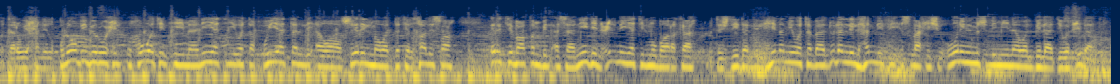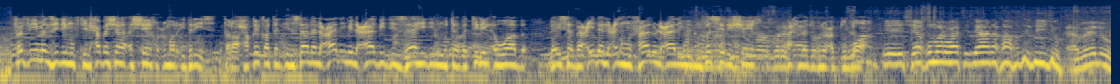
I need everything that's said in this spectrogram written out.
وترويحا للقلوب بروح الأخوة الإيمانية وتقوية لأواصر المودة الخالصة ارتباطا بالأسانيد العلمية المباركة وتجديدا للهمم وتبادلا للهم في إصلاح شؤون المسلمين والبلاد والعباد. ففي منزل مفتي الحبشة الشيخ عمر إدريس ترى حقيقة الإنسان العالم العابد الزاهد المتبتل الأواب ليس بعيدا عنه حال العالم المفسر الشيخ أحمد بن عبد الله. إيه شيخ عمر وقت زيارة خافض ديجو عملوا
